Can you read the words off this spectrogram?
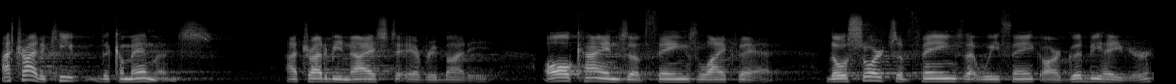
I try to keep the commandments. I try to be nice to everybody. All kinds of things like that. Those sorts of things that we think are good behavior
